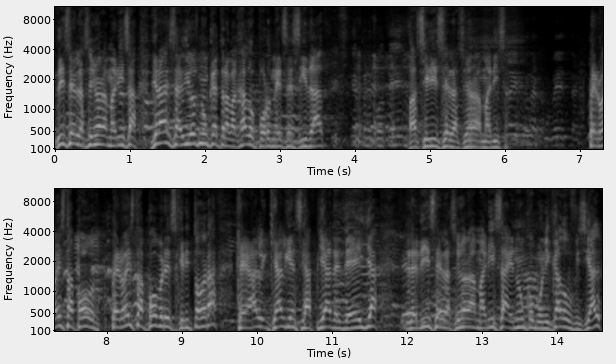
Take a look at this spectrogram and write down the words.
Dice la señora Marisa, gracias a Dios nunca he trabajado por necesidad. Así dice la señora Marisa. Pero esta, pobre, pero esta pobre escritora, que, al- que alguien se apiade de ella, le dice la señora Marisa en un comunicado oficial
